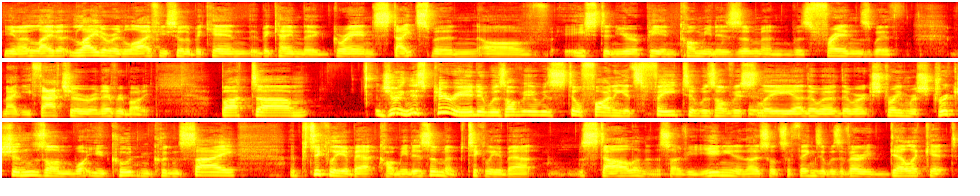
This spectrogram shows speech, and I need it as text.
You know later later in life he sort of became became the grand statesman of Eastern European communism and was friends with Maggie Thatcher and everybody. But um, during this period, it was it was still finding its feet. It was obviously uh, there were there were extreme restrictions on what you could and couldn't say, particularly about communism and particularly about Stalin and the Soviet Union and those sorts of things. It was a very delicate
